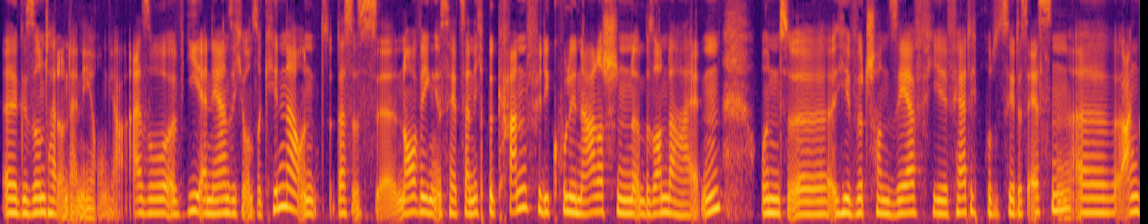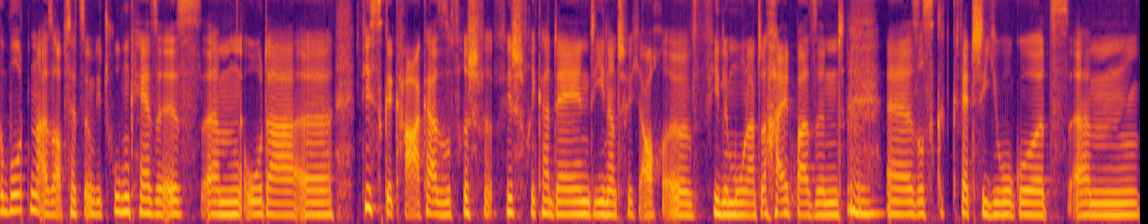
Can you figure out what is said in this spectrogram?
äh, Gesundheit und Ernährung. Ja, also wie ernähren sich unsere Kinder? Und das ist, äh, Norwegen ist jetzt ja nicht bekannt für die kulinarischen Besonderheiten. Und äh, hier wird schon sehr viel fertig produziertes Essen äh, angeboten. Also ob es jetzt irgendwie Tubenkäse ist ähm, oder äh, Fiskekake, also frisch Fisch Fischfrikadellen, die natürlich auch äh, viele Monate haltbar sind, mhm. äh, so Quetschi-Joghurts, ähm,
